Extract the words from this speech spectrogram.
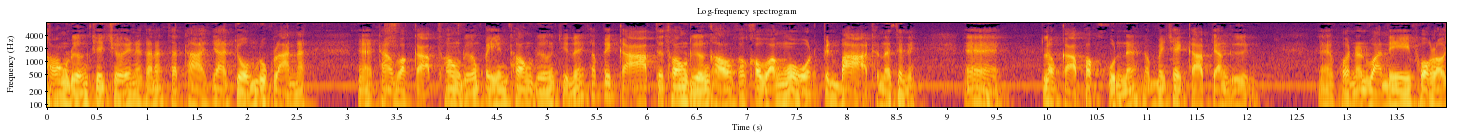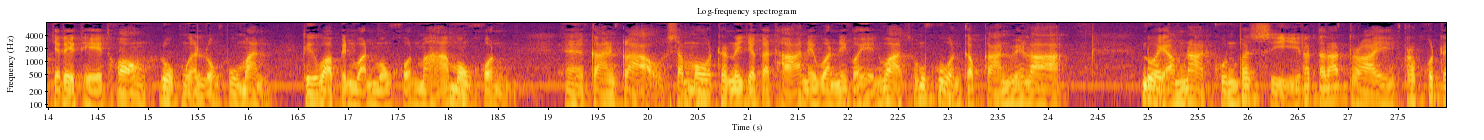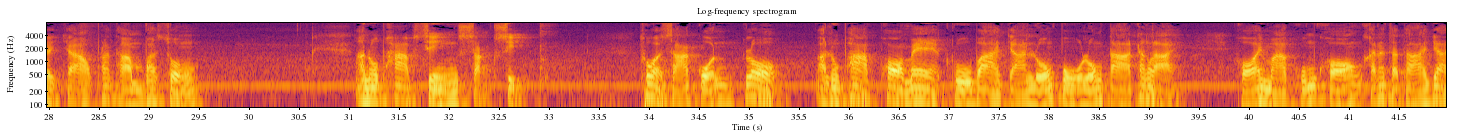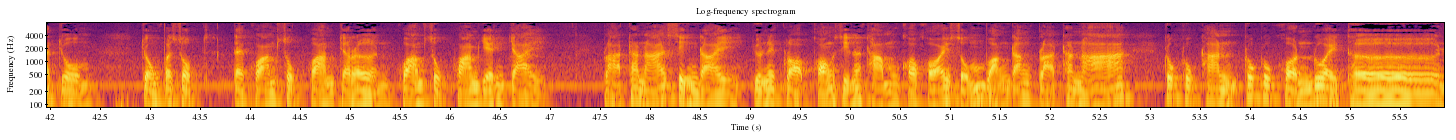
ทองเหลืองเฉยๆนะคณะสัตยาญาติโยมลูกหลานนะถ้าว่ากราบทองเหลืองไปเห็นทองเหลืองจีเลยก็ไปกราบแต่ทองเหลืองเขาเขาเขาว่าโง่เป็นบ้าเท่านั้นเองเรากราบพระคุณนะเราไม่ใช่กราบอย่างอื่นเพราะนั้นวันนี้พวกเราจะได้เททองลูกเหมือนหลวงปู่มั่น ถือว่าเป็นวันมงคลมหามงคลการกล่าวสมโภชนิยกถาในวันนี้ก็เห็นว่าสมควรกับการเวลา ด้วยอำนาจคุณพระศรีรัตนตรยัยพระพุทธเจ้าพระธรรมพระสงฆ์ อนุภาพสิ่งศักดิ์สิทธิ์ทั่วสากลโลก อนุภาพพ่อแม่ครูบาอาจารย์หลวงปู่หลวงตาทั้งหลาย ขอให้มาคุ้มครองคณะทาญาติโยม จงประสบแต่ความสุขความเจริญ ความสุขความเย็นใจ ปรารถนาสิ่งใดอยู่ในกรอบของศีลธรรม ขอขอให้สมหวังดังปรารถนาทุกๆทท่าน ทุกๆคนด้วยเทอ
